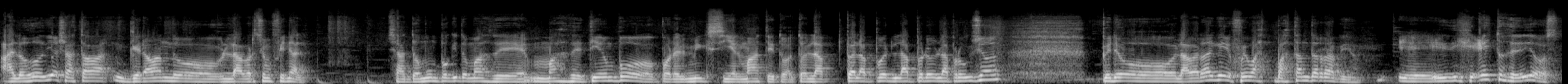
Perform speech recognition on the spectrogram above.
a los dos días ya estaba grabando la versión final ya tomó un poquito más de, más de tiempo por el mix y el master y toda, la, toda la, la, producción. Pero la verdad que fue bastante rápido. y dije, esto es de Dios.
